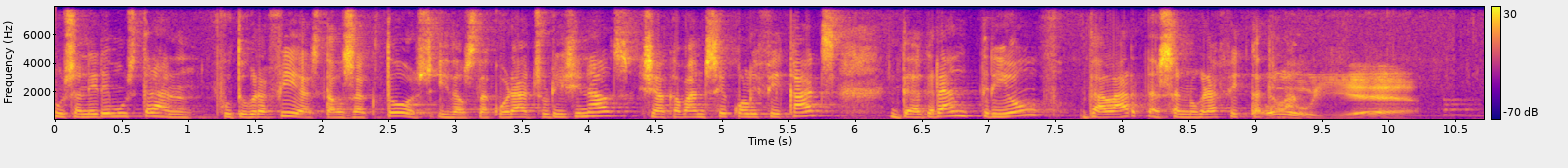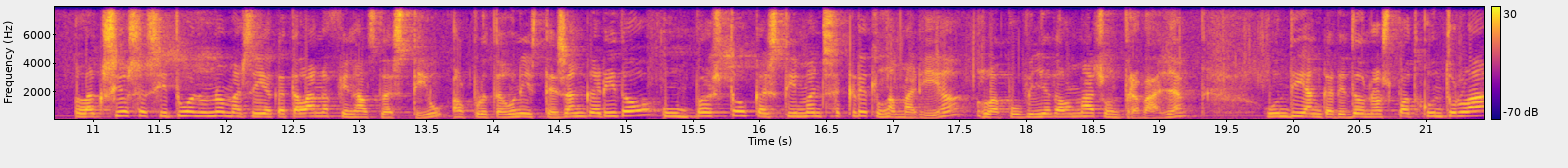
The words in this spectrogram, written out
us aniré mostrant fotografies dels actors i dels decorats originals, ja que van ser qualificats de gran triomf de l'art escenogràfic català. Oh, yeah! L'acció se situa en una masia catalana a finals d'estiu. El protagonista és en Garidó, un pastor que estima en secret la Maria, la pubilla del mas on treballa. Un dia en Garidó no es pot controlar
